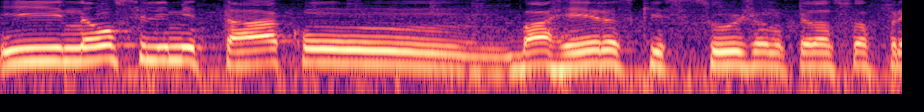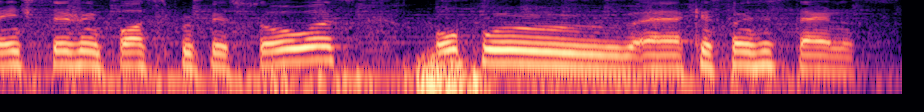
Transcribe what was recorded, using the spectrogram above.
e não se limitar com barreiras que surjam pela sua frente, sejam impostas por pessoas ou por é, questões externas.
